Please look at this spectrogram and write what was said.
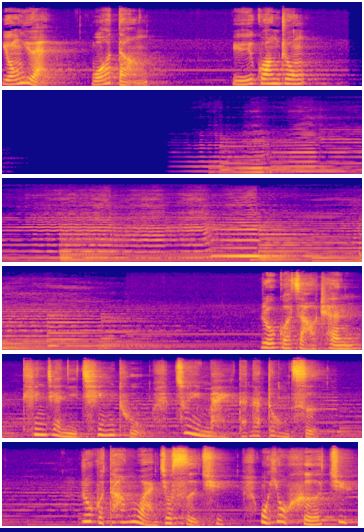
永远，我等。余光中。如果早晨听见你倾吐最美的那动词，如果当晚就死去，我又何惧？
